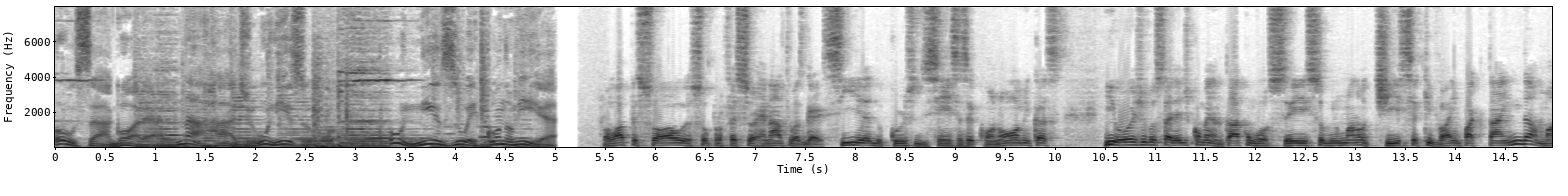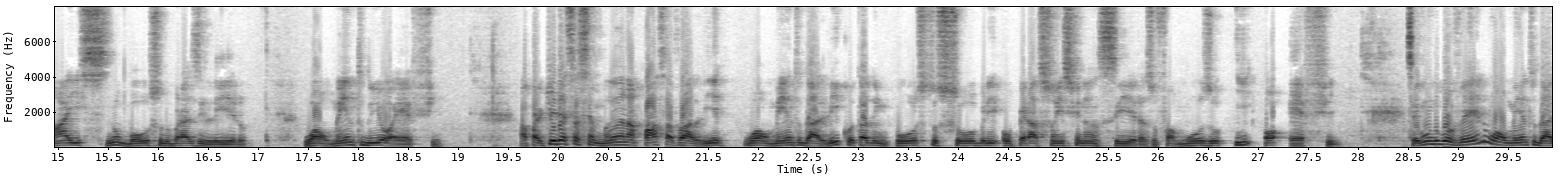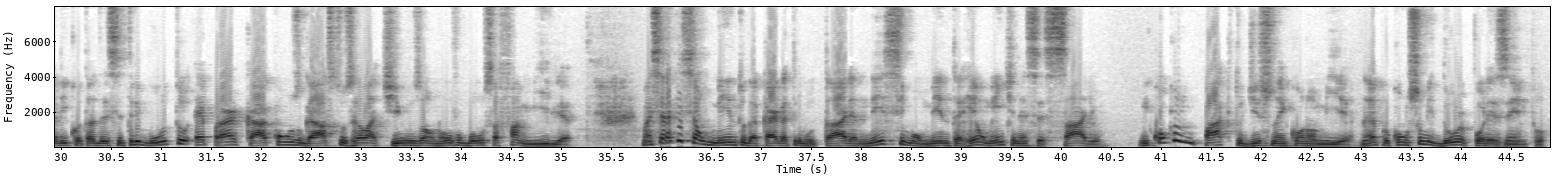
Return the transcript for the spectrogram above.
Ouça agora na Rádio Uniso. Uniso Economia. Olá pessoal, eu sou o professor Renato Vaz Garcia, do curso de Ciências Econômicas, e hoje gostaria de comentar com vocês sobre uma notícia que vai impactar ainda mais no bolso do brasileiro: o aumento do IOF. A partir dessa semana passa a valer o aumento da alíquota do imposto sobre operações financeiras, o famoso IOF. Segundo o governo, o aumento da alíquota desse tributo é para arcar com os gastos relativos ao novo Bolsa Família. Mas será que esse aumento da carga tributária nesse momento é realmente necessário? E qual que é o impacto disso na economia, né? para o consumidor, por exemplo?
